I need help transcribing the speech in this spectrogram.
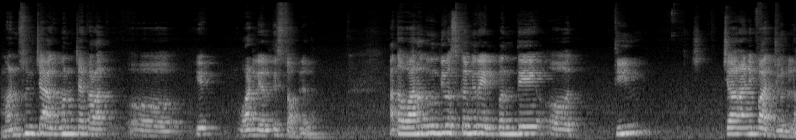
मान्सूनच्या आगमनाच्या काळात अ, वाढलेला दिसतो आपल्याला. आता वारा दोन दिवस कमी राहील पण ते तीन चार आणि पाच जूनला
